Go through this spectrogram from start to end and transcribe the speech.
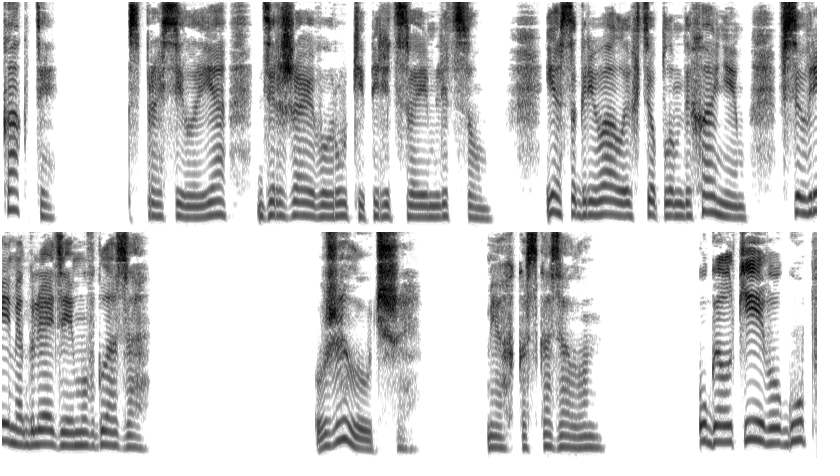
«Как ты?» — спросила я, держа его руки перед своим лицом. Я согревала их теплым дыханием, все время глядя ему в глаза. «Уже лучше», — мягко сказал он. Уголки его губ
